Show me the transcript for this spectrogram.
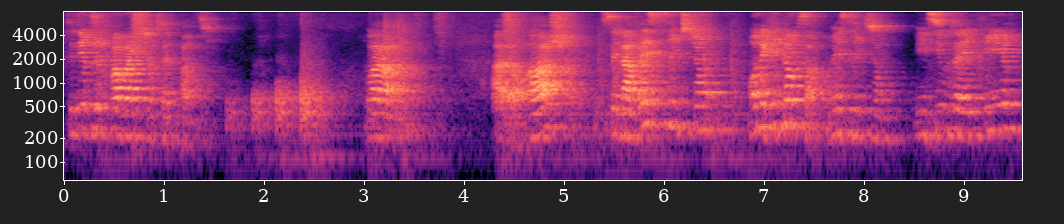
C'est-à-dire que je travaille sur cette partie. Voilà. Alors, h, c'est la restriction. On écrit comme ça, restriction. Et ici, vous allez écrire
